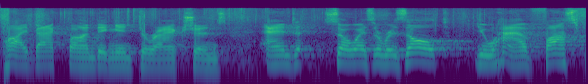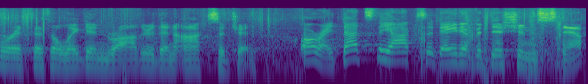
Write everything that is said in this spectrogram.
pi back bonding interactions. And so as a result, you have phosphorus as a ligand rather than oxygen. All right, that's the oxidative addition step.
